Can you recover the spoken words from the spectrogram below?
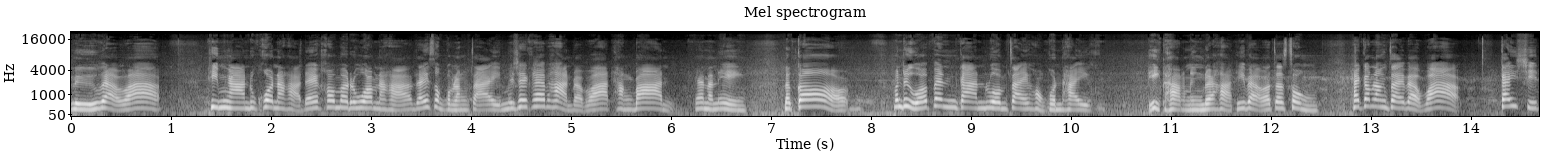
หรือแบบว่า ทีมงานทุกคนนะคะได้เข้ามาร่วมนะคะ ได้ส่งกำลังใจไม่ใช่แค่ผ่านแบบว่าทางบ้านแค่นั้นเอง แล้วก็มันถือว่าเป็นการรวมใจของคนไทยอีกทางหนึ่งด้วยค่ะ ที่แบบว่าจะส่งให้กำลังใจแบบว่าใกล้ชิด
